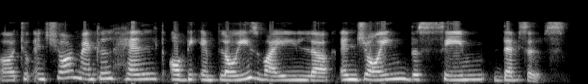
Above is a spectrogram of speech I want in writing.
uh, to ensure mental health of the employees while uh, enjoying the same themselves?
